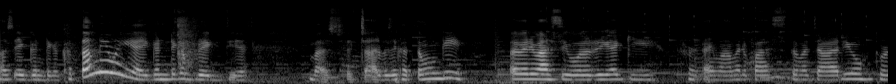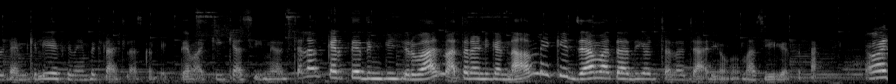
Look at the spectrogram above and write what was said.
बस एक घंटे का खत्म नहीं हुई है एक घंटे का ब्रेक दिया बस फिर चार बजे खत्म होगी और मेरी मासी बोल रही है कि थोड़ा टाइम आ मेरे पास तो मैं जा रही हूँ थोड़े टाइम के लिए फिर वहीं पे क्लास क्लास का देखते हैं बाकी क्या सीन है। चलो करते हैं दिन की शुरुआत। माता रानी का नाम लेके जय माता दी और चलो जा रही हूँ मासी के घर पे और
